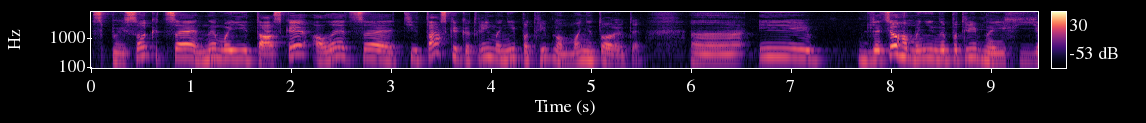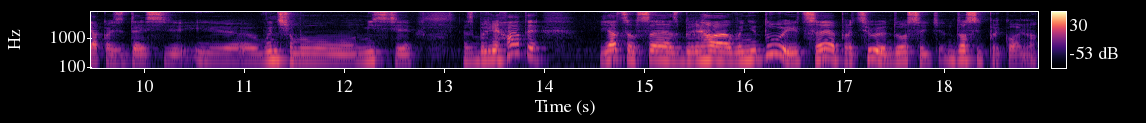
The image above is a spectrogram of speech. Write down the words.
список. Це не мої таски, але це ті таски, котрі мені потрібно моніторити. Е, І для цього мені не потрібно їх якось десь в іншому місці зберігати. Я це все зберігаю в Anydo, і це працює досить, досить прикольно.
